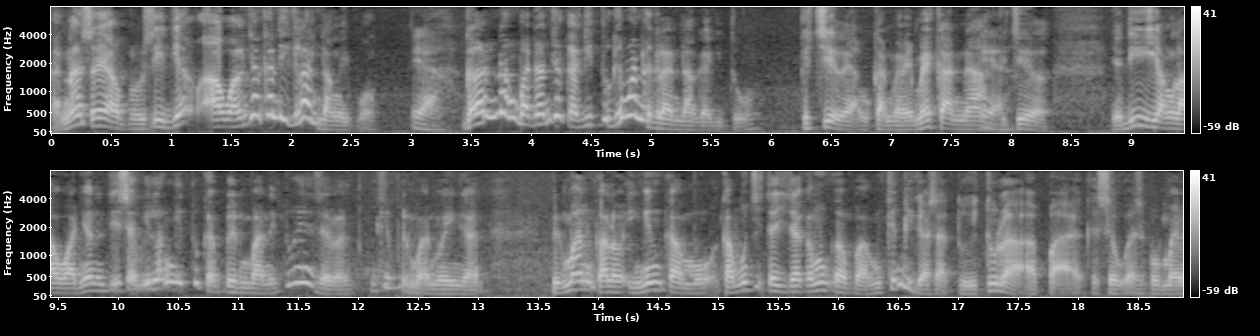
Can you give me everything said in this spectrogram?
Karena saya posisi dia awalnya kan di gelandang itu. Ya. Gelandang badannya kayak gitu, gimana gelandang kayak gitu? Kecil ya, bukan meremehkan, nah Iya. kecil. Jadi yang lawannya nanti saya bilang itu ke Firman itu ya saya bilang, mungkin Firman mau ingat. Firman kalau ingin kamu, kamu cita-cita kamu ke apa? Mungkin Liga 1 itulah apa sebuah pemain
